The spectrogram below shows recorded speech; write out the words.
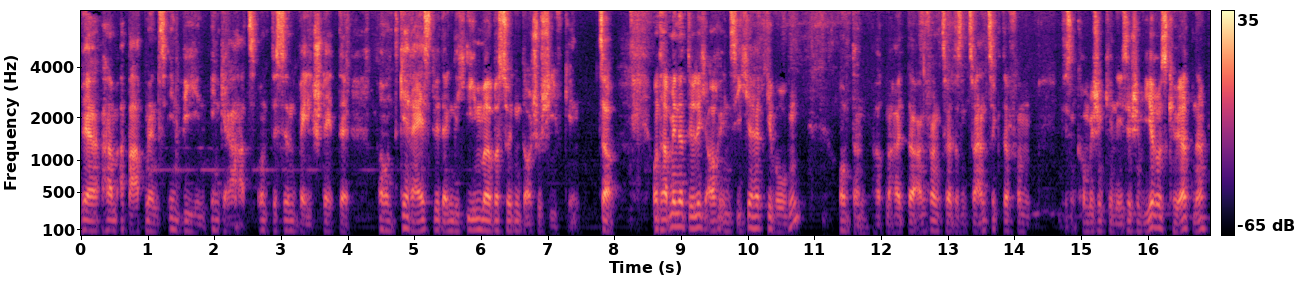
Wir haben Apartments in Wien, in Graz und das sind Weltstädte und gereist wird eigentlich immer, was soll denn da schon schief gehen? So, und habe mich natürlich auch in Sicherheit gewogen und dann hat man halt da Anfang 2020 davon diesen komischen chinesischen Virus gehört. Ne?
